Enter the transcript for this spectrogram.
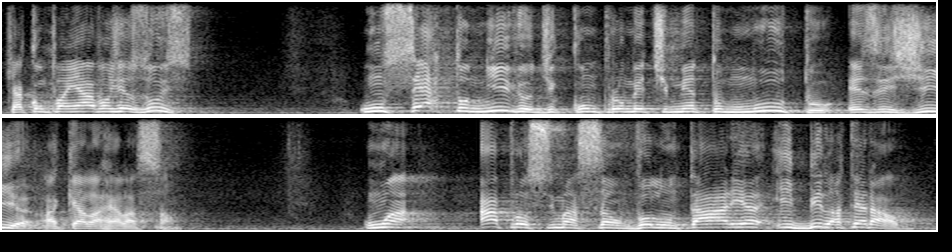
que acompanhavam Jesus. Um certo nível de comprometimento mútuo exigia aquela relação. Uma aproximação voluntária e bilateral.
